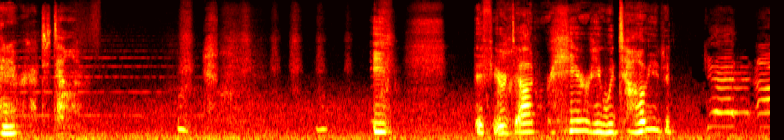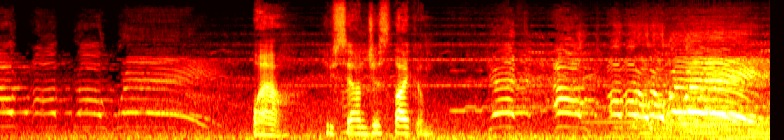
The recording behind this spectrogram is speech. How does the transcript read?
I never got to tell him. If, if your dad were here, he would tell you to. Get out of the way! Wow, you sound just like him. Get out of the way!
